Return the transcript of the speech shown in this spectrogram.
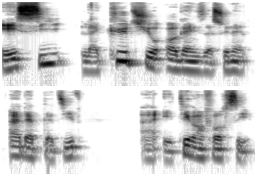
et si la culture organisationnelle adaptative a été renforcée.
